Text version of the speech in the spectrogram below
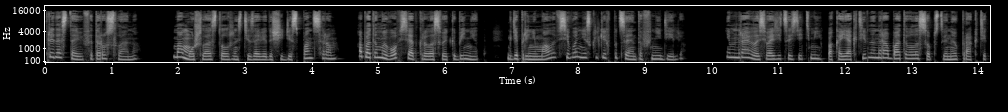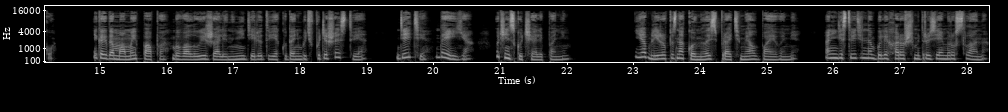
предоставив это Руслану. Мама ушла с должности заведующей диспансером, а потом и вовсе открыла свой кабинет, где принимала всего нескольких пациентов в неделю. Им нравилось возиться с детьми, пока я активно нарабатывала собственную практику. И когда мама и папа, бывало, уезжали на неделю-две куда-нибудь в путешествие, дети, да и я, очень скучали по ним. Я ближе познакомилась с братьями Албаевыми. Они действительно были хорошими друзьями Руслана.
